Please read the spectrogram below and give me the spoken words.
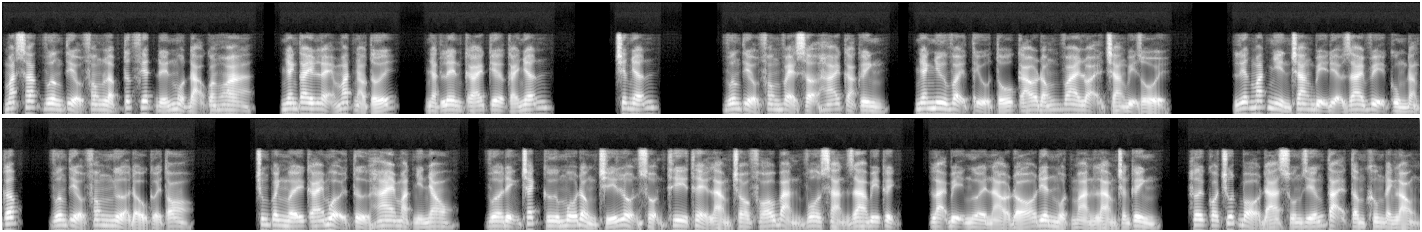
Mắt sắc Vương Tiểu Phong lập tức viết đến một đạo quang hoa, nhanh tay lẹ mắt nhào tới, nhặt lên cái kia cái nhẫn. Chiếc nhẫn. Vương Tiểu Phong vẻ sợ hãi cả kinh, nhanh như vậy tiểu tố cáo đóng vai loại trang bị rồi. Liếc mắt nhìn trang bị địa giai vị cùng đẳng cấp, Vương Tiểu Phong ngửa đầu cười to. Trung quanh mấy cái muội tử hai mặt nhìn nhau, vừa định trách cứ mỗi đồng chí lộn xộn thi thể làm cho phó bản vô sản ra bi kịch, lại bị người nào đó điên một màn làm chân kinh, hơi có chút bỏ đá xuống giếng tại tâm không đành lòng.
